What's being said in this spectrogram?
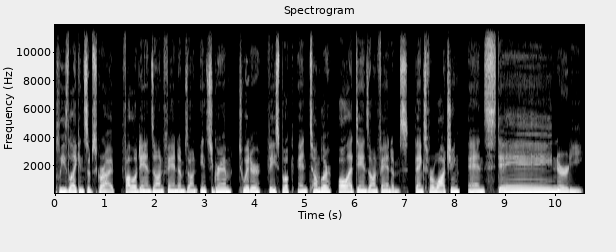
please like and subscribe. Follow Dan's On Fandoms on Instagram, Twitter, Facebook, and Tumblr, all at Dan's On Fandoms. Thanks for watching, and stay nerdy.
